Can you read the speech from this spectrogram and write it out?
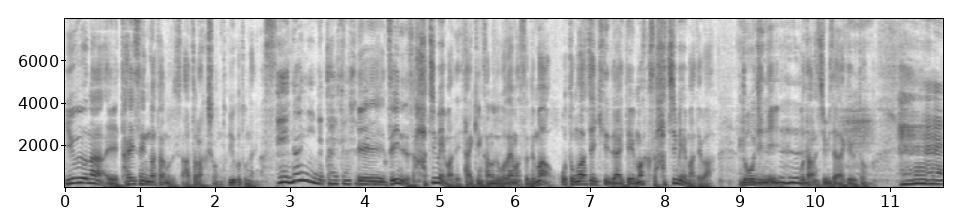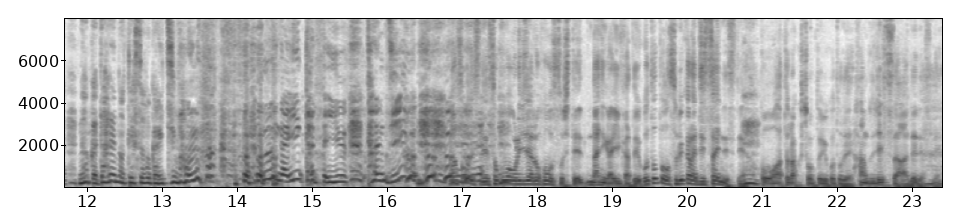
い。うような、はい、えー、対戦型のです、ね、アトラクションということになります。えー、何人で対戦するえー、全員でです、ね、8名まで体験可能でございますので、まあ、お友達に来ていただいてマックス8名までは同時に お楽しみいただけると。へえ、なんか誰の手相が一番 運がいいかっていう感じ？あそうですね。そこはオリジナルホースとして何がいいかということとそれから実際にですね、こうアトラクションということでハンドジェスチャーでですね、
